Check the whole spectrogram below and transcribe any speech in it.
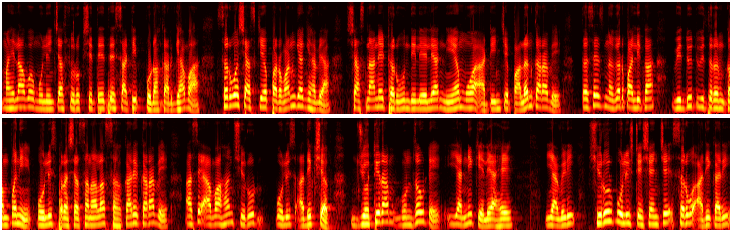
महिला व मुलींच्या सुरक्षिततेसाठी पुढाकार घ्यावा सर्व शासकीय परवानग्या घ्याव्या शासनाने ठरवून दिलेल्या नियम व अटींचे पालन करावे तसेच नगरपालिका विद्युत वितरण कंपनी पोलीस प्रशासनाला सहकार्य करावे असे आवाहन शिरूर पोलीस अधीक्षक ज्योतिराम गुंजवटे यांनी केले आहे. यावेळी शिरूर पोलीस स्टेशनचे सर्व अधिकारी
